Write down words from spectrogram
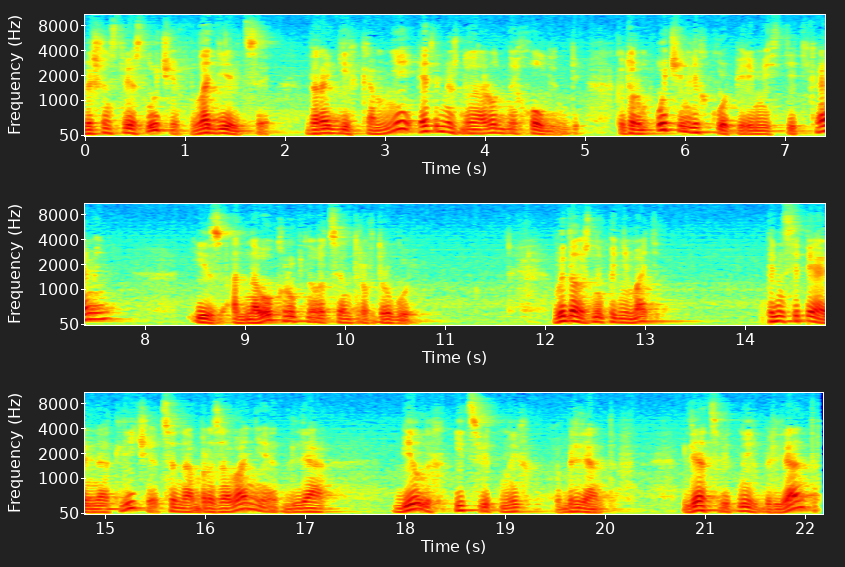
В большинстве случаев владельцы дорогих камней – это международные холдинги, которым очень легко переместить камень из одного крупного центра в другой. Вы должны понимать принципиальное отличие ценообразования для белых и цветных бриллиантов. Для цветных бриллиантов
